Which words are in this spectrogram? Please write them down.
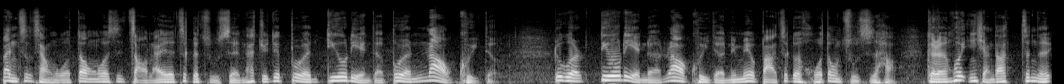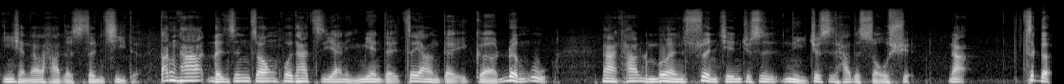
办这场活动，或是找来的这个主持人，他绝对不能丢脸的，不能闹亏的。如果丢脸了、闹亏的，你没有把这个活动组织好，可能会影响到真的影响到他的生计的。当他人生中或者他职业里面的这样的一个任务，那他能不能瞬间就是你就是他的首选？那这个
